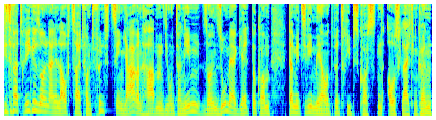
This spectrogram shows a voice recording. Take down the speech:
Diese Verträge sollen eine Laufzeit von 15 Jahren haben. Die Unternehmen sollen so mehr Geld bekommen, damit sie die Mehr- und Betriebskosten ausgleichen können,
